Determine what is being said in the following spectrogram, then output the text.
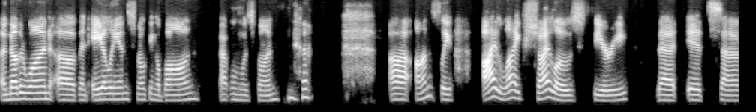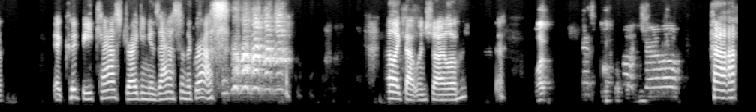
Another one of an alien smoking a bong. That one was fun. uh, honestly, I like Shiloh's theory that it's uh, it could be Cass dragging his ass in the grass. I like that one, Shiloh. What?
